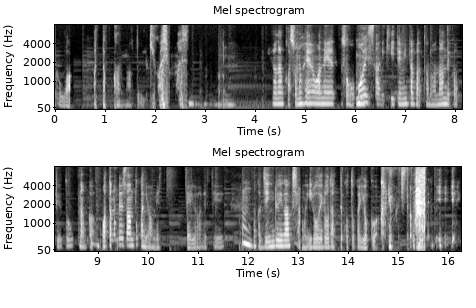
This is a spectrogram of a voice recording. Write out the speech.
ころはあったかなという気がします。うん。いやなんかその辺はねそう、うん。大石さんに聞いてみたかったのはなんでかっていうとなんか渡辺さんとかにはめっちゃ言われてうん。なんか人類学者もいろいろだってことがよくわかりました。みたいに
